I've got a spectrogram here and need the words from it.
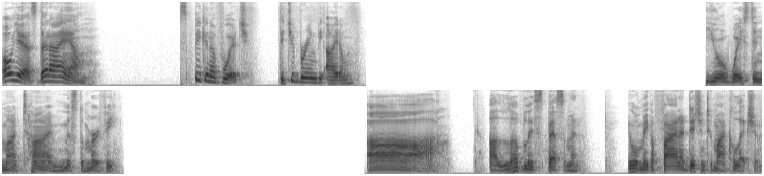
Oh, yes, that I am. Speaking of which, did you bring the item? You're wasting my time, Mr. Murphy. Ah, a lovely specimen. It will make a fine addition to my collection.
